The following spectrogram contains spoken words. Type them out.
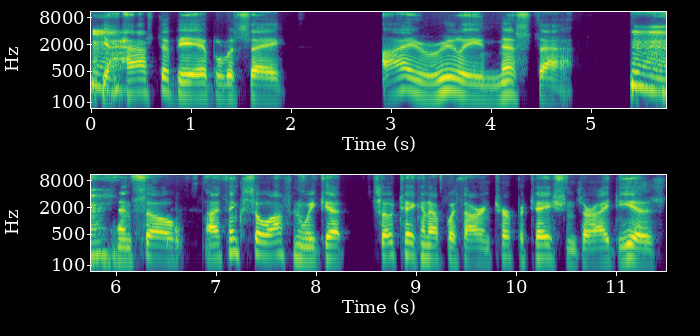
Mm-hmm. You have to be able to say, I really missed that. Mm-hmm. And so I think so often we get so taken up with our interpretations, our ideas,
